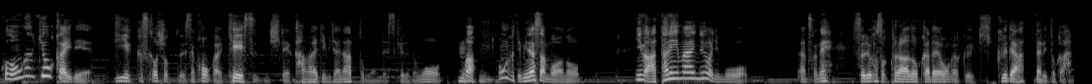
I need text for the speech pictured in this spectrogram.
この音楽業界で DX 化をちょっとですね、今回ケースにして考えてみたいなと思うんですけれども、まあ、音楽って皆さんもあの、今当たり前のようにもう、なんですかね、それこそクラウド化で音楽聴くであったりとか、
